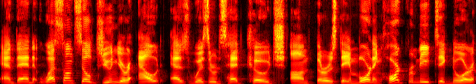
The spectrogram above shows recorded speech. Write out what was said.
and then Wes Unseld Jr. out as Wizards head coach on Thursday morning. Hard for me to ignore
